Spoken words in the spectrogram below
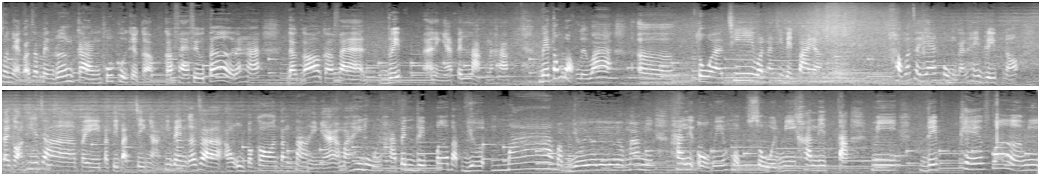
ส่วนใหญ่ก็จะเป็นเรื่องการพูดคุยเกี่ยวกับกาแฟฟิลเตอร์นะคะ แล้วก็กาแฟดริปอะไรเงี้ยเป็นหลักนะคะ เบสต้องบอกเลยว่าตัวที่วันนั้นที่เบสไปอะ เขาก็จะแยกกลุ่มกันให้ดริปเนาะแต่ก่อนที่จะไปปฏิบัติจริงอะพี่เบนก็จะเอาอุปกรณ์ต่างๆ อย่างเงี้ยมาให้ดูนะคะ เป็นดริปเปอร์แบบเยอะมากแบบเยอะๆๆๆมากมีฮาริโอ V60 มีคาริตะมีดริปเคเฟอร์มี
